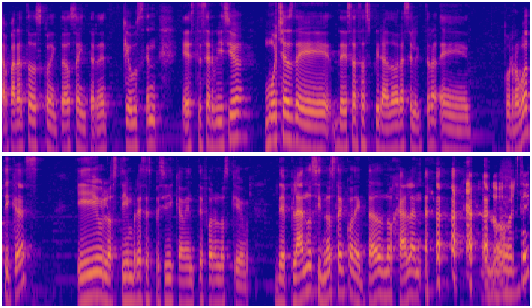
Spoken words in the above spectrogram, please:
aparatos conectados a Internet que usen este servicio, muchas de, de esas aspiradoras eh, por robóticas y los timbres específicamente fueron los que de plano, si no están conectados, no jalan. lo- Estoy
